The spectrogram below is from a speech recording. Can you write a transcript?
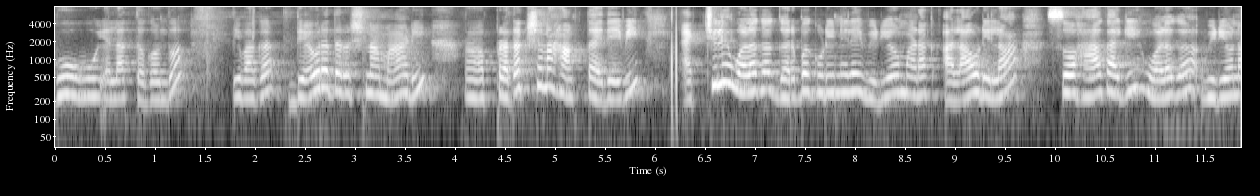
ಹೂವು ಎಲ್ಲ ತಗೊಂಡು ಇವಾಗ ದೇವರ ದರ್ಶನ ಮಾಡಿ ಪ್ರದಕ್ಷಿಣ ಹಾಕ್ತಾ ಇದ್ದೀವಿ ಆ್ಯಕ್ಚುಲಿ ಒಳಗೆ ಗರ್ಭಗುಡಿನಲ್ಲೇ ವಿಡಿಯೋ ಮಾಡೋಕ್ಕೆ ಅಲೌಡ್ ಇಲ್ಲ. ಸೊ ಹಾಗಾಗಿ ಒಳಗೆ ವಿಡಿಯೋನ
